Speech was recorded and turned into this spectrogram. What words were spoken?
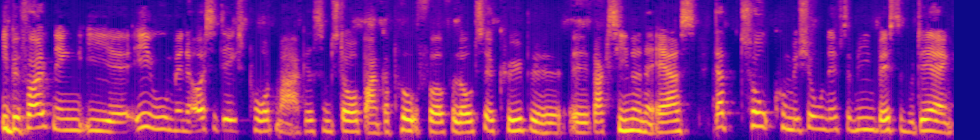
i befolkningen i øh, EU, men også det eksportmarked, som står og banker på for at få lov til at købe øh, vaccinerne af os. Der tog kommissionen efter min bedste vurdering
